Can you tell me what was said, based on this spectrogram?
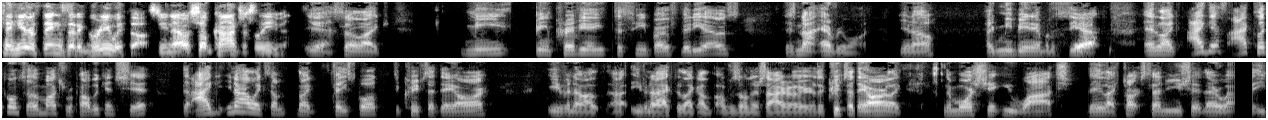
to hear things that agree with us, you know, subconsciously even. Yeah, so like me being privy to see both videos is not everyone, you know? Like me being able to see Yeah. it. And like I guess I click on so much Republican shit that I you know how like some like Facebook, the creeps that they are, even though I, uh, even though I acted like I, I was on their side earlier, the creeps that they are, like the more shit you watch, they like start sending you shit their way they,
